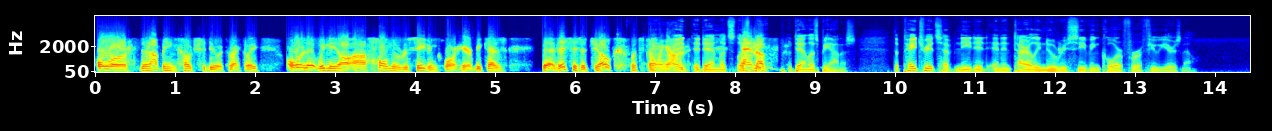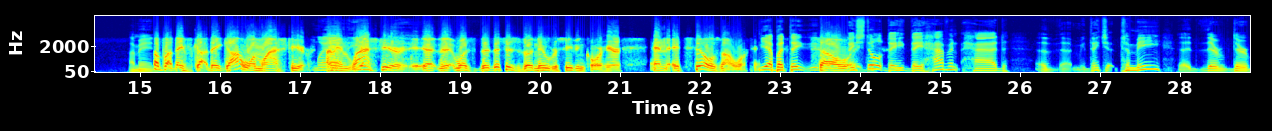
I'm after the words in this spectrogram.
or they're not being coached to do it correctly, or that we need a, a whole new receiving corps here because th- this is a joke. What's going Hey, on? hey, Dan, let's let's And, uh, be, Dan, let's be honest. The Patriots have needed an entirely new receiving corps for a few years now. I mean, Oh, but they've got they got one last year. Well, I mean, yeah. last year it, it was this is the new receiving corps here, and it still is not working. yeah, but they So- they still they they haven't had uh, they to me uh, they're they're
